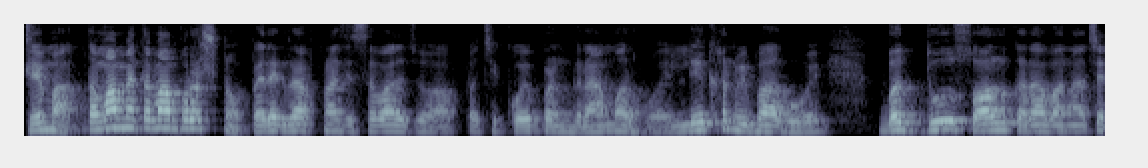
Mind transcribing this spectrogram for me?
જેમાં તમામે તમામ પ્રશ્નો, પેરેગ્રાફમાંથી સવાલ જવાબ, પછી કોઈ પણ ગ્રામર હોય, લેખન વિભાગ હોય, બધું સોલ્વ કરાવવાના છે.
